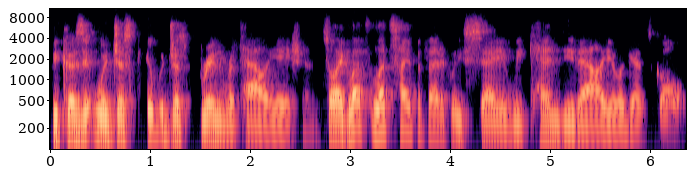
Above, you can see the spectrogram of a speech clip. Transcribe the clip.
because it would just it would just bring retaliation. So like let's let's hypothetically say we can devalue against gold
